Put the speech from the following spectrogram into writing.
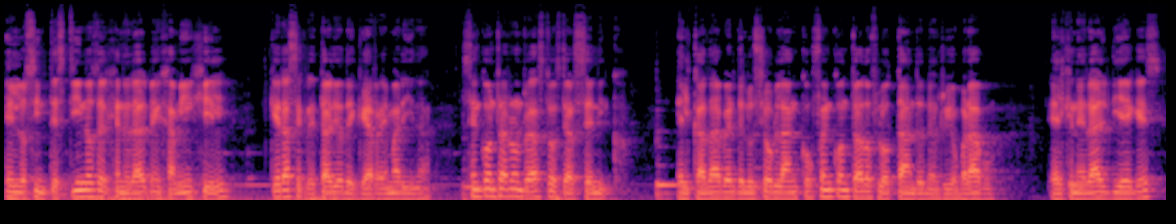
En los intestinos del general Benjamín Hill, que era secretario de Guerra y Marina, se encontraron rastros de arsénico. El cadáver de Lucio Blanco fue encontrado flotando en el río Bravo. El general Diegues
